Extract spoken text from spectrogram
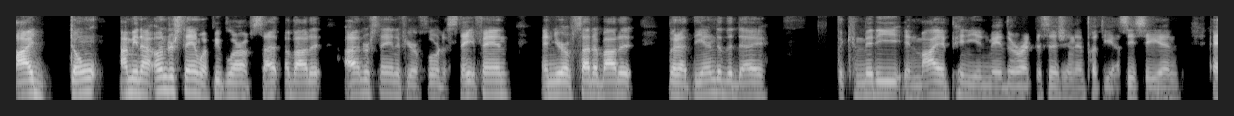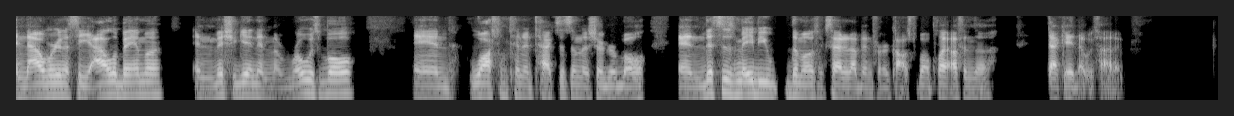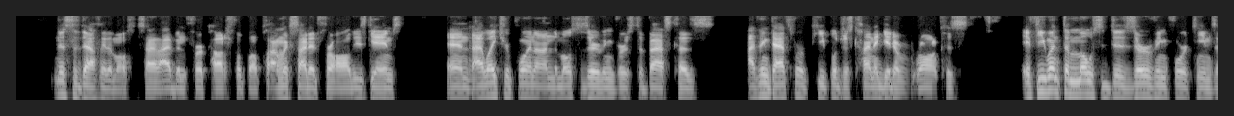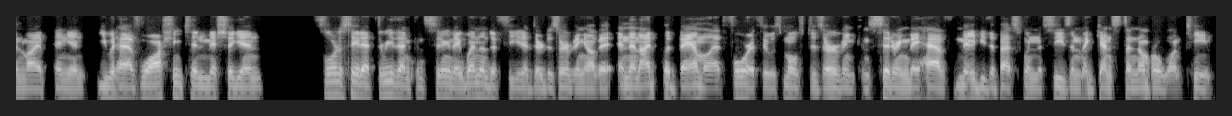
I don't I mean, I understand why people are upset about it. I understand if you're a Florida State fan and you're upset about it. But at the end of the day, the committee, in my opinion, made the right decision and put the SEC in. And now we're going to see Alabama and Michigan in the Rose Bowl and Washington and Texas in the Sugar Bowl. And this is maybe the most excited I've been for a college football playoff in the decade that we've had it. This is definitely the most excited I've been for a college football play. I'm excited for all these games. And I liked your point on the most deserving versus the best because I think that's where people just kind of get it wrong. Because if you went the most deserving four teams, in my opinion, you would have Washington, Michigan, Florida State at three, then considering they went undefeated, they're deserving of it. And then I'd put Bama at four if it was most deserving, considering they have maybe the best win the season against the number one team.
